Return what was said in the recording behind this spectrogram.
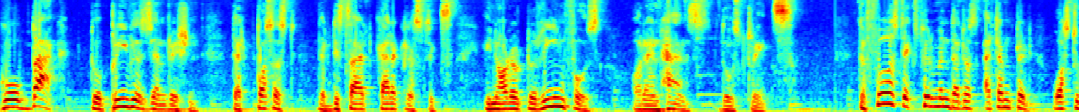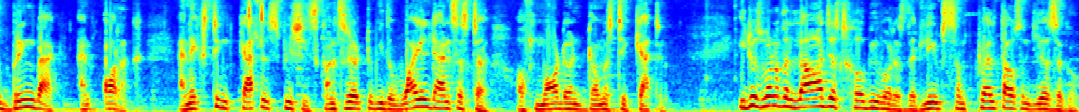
go back to a previous generation that possessed the desired characteristics in order to reinforce or enhance those traits. The first experiment that was attempted was to bring back an auroch, an extinct cattle species considered to be the wild ancestor of modern domestic cattle. It was one of the largest herbivores that lived some 12,000 years ago.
